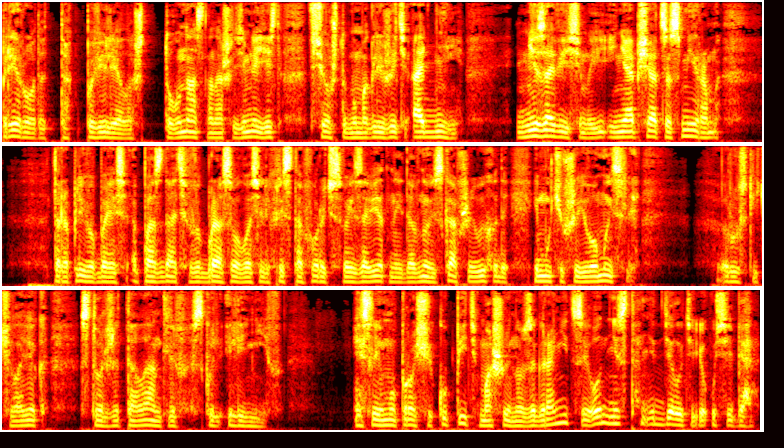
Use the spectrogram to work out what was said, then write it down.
Природа так повелела, что у нас на нашей земле есть все, чтобы могли жить одни, независимые и не общаться с миром. Торопливо боясь опоздать, выбрасывал Василий Христофорович свои заветные, давно искавшие выходы и мучившие его мысли. Русский человек столь же талантлив, сколь и ленив. Если ему проще купить машину за границей, он не станет делать ее у себя.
